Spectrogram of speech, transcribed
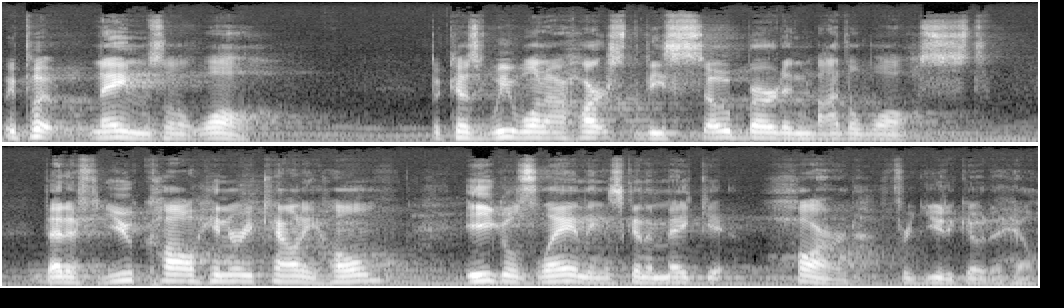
We put names on a wall because we want our hearts to be so burdened by the lost that if you call Henry County home, Eagles Landing is going to make it hard for you to go to hell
